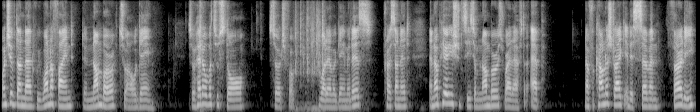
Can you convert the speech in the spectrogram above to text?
Once you've done that, we want to find the number to our game. So head over to store, search for whatever game it is, press on it, and up here you should see some numbers right after app. Now for Counter-Strike it is 730,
